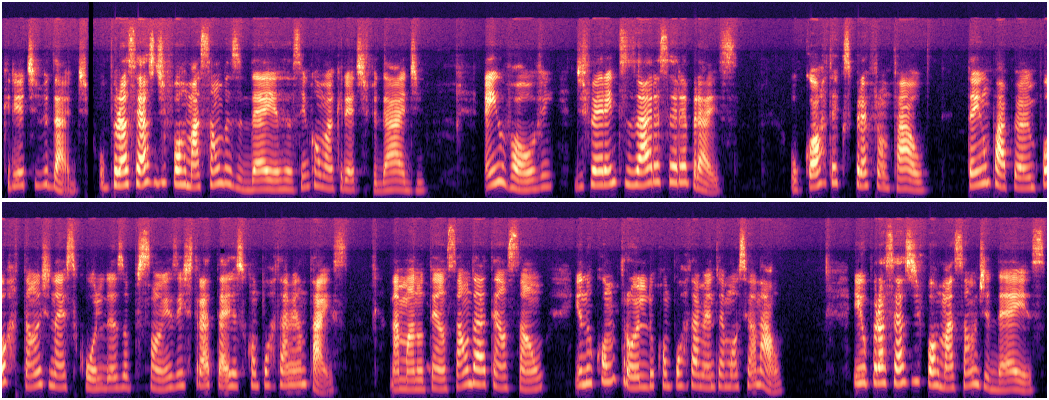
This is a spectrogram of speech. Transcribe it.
criatividade. O processo de formação das ideias, assim como a criatividade, envolve diferentes áreas cerebrais. O córtex pré-frontal tem um papel importante na escolha das opções e estratégias comportamentais, na manutenção da atenção e no controle do comportamento emocional. E o processo de formação de ideias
